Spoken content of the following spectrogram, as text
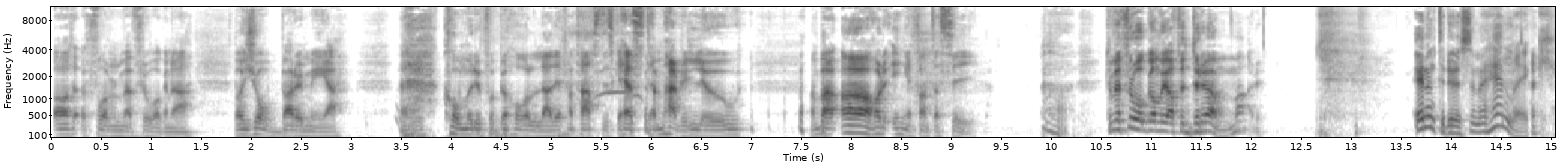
och får de här frågorna. Vad jobbar du med? Eh, Kommer du få behålla den fantastiska hästen Mary Lou? Man bara, Åh, har du ingen fantasi? Kan vi fråga om vad jag har för drömmar? Är det inte du som är Henrik?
